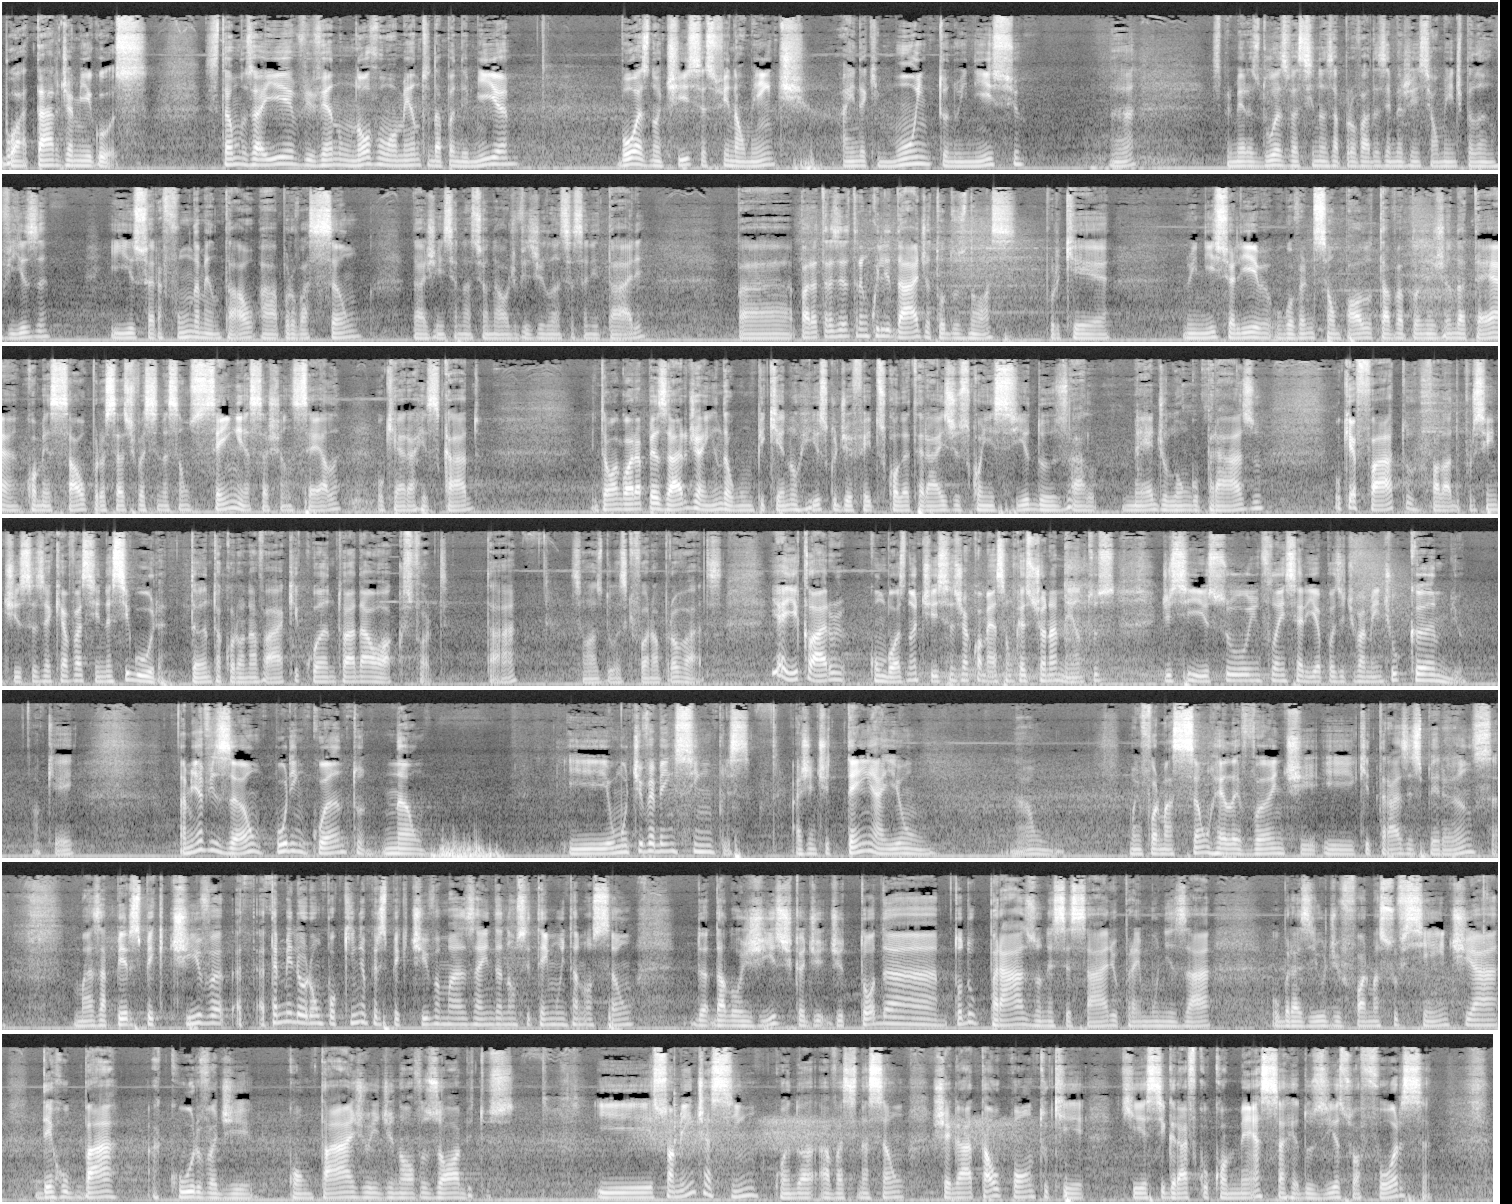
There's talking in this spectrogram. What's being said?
Boa tarde, amigos. Estamos aí vivendo um novo momento da pandemia. Boas notícias, finalmente, ainda que muito no início. Né? As primeiras duas vacinas aprovadas emergencialmente pela Anvisa, e isso era fundamental a aprovação da Agência Nacional de Vigilância Sanitária para, para trazer tranquilidade a todos nós, porque no início ali, o governo de São Paulo estava planejando até começar o processo de vacinação sem essa chancela, o que era arriscado. Então, agora, apesar de ainda algum pequeno risco de efeitos colaterais desconhecidos a médio e longo prazo, o que é fato, falado por cientistas, é que a vacina é segura, tanto a Coronavac quanto a da Oxford, tá? São as duas que foram aprovadas. E aí, claro, com boas notícias já começam questionamentos de se isso influenciaria positivamente o câmbio, ok? Na minha visão, por enquanto, não. E o motivo é bem simples. A gente tem aí um, né, um uma informação relevante e que traz esperança, mas a perspectiva até melhorou um pouquinho a perspectiva, mas ainda não se tem muita noção da, da logística de, de toda, todo o prazo necessário para imunizar o Brasil de forma suficiente a derrubar a curva de contágio e de novos óbitos. E somente assim, quando a, a, vacinação chegar a tal ponto que, que esse gráfico começa a reduzir a sua força,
